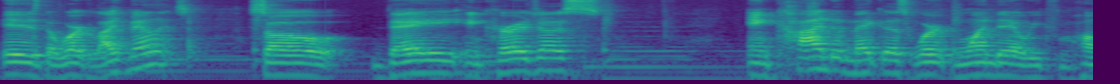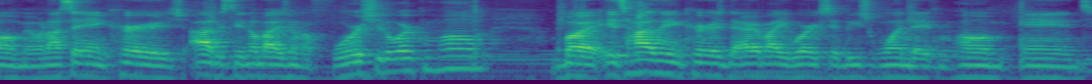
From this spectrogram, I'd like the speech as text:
is the work-life balance. So they encourage us and kind of make us work one day a week from home. And when I say encourage obviously nobody's gonna force you to work from home but it's highly encouraged that everybody works at least one day from home and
